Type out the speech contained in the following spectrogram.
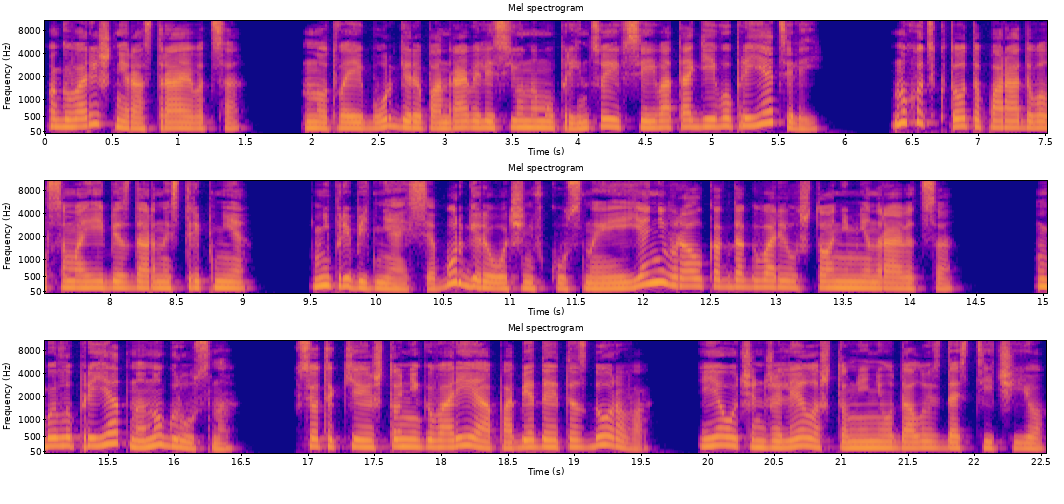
А говоришь не расстраиваться. Но твои бургеры понравились юному принцу и всей ватаге его приятелей. Ну, хоть кто-то порадовался моей бездарной стрепне. Не прибедняйся, бургеры очень вкусные, и я не врал, когда говорил, что они мне нравятся. Было приятно, но грустно. все таки что не говори, а победа — это здорово. И я очень жалела, что мне не удалось достичь ее.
